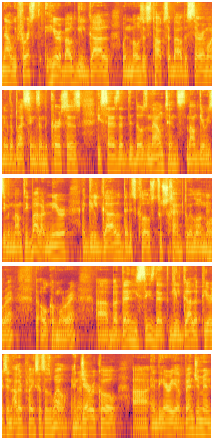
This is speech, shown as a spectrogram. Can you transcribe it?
Now, we first hear about Gilgal when Moses talks about the ceremony of the blessings and the curses. He says that those mountains, Mount Gerizim and Mount Ebal, are near a Gilgal that is close to Shechem, to Elon Moreh, the Oak of Moreh. Uh, but then he sees that Gilgal appears in other places as well, in Jericho, uh, in the area of Benjamin.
